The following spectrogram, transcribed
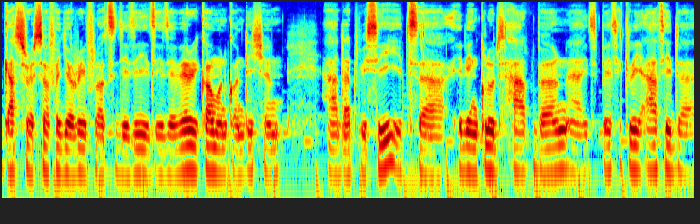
Gastroesophageal reflux disease is a very common condition uh, that we see. It's, uh, it includes heartburn. Uh, it's basically acid uh,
